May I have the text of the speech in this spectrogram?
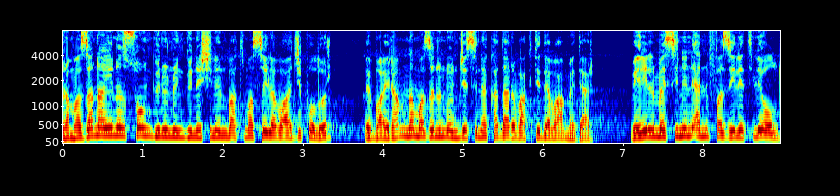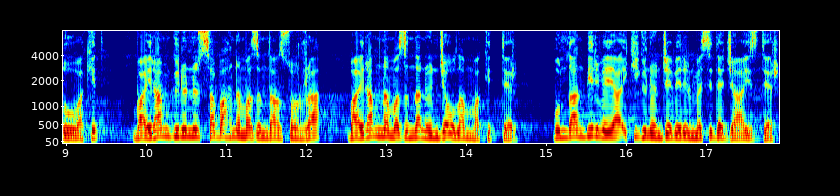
Ramazan ayının son gününün güneşinin batmasıyla vacip olur ve bayram namazının öncesine kadar vakti devam eder. Verilmesinin en faziletli olduğu vakit bayram gününün sabah namazından sonra bayram namazından önce olan vakittir. Bundan bir veya iki gün önce verilmesi de caizdir.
